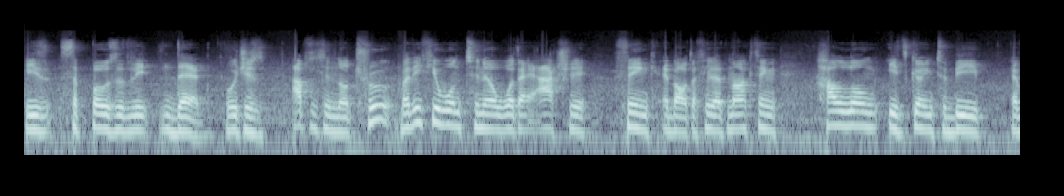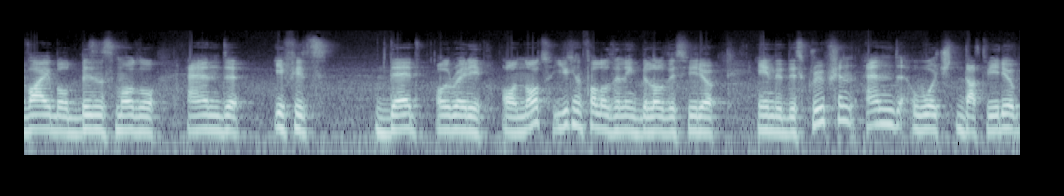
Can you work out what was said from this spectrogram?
is supposedly dead, which is absolutely not true. But if you want to know what I actually think about affiliate marketing, how long it's going to be a viable business model and if it's dead already or not, you can follow the link below this video in the description and watch that video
